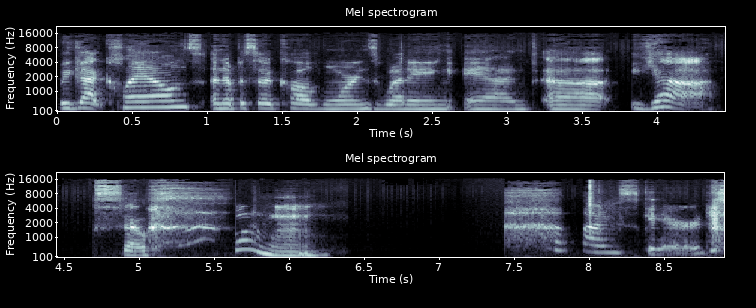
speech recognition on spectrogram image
we got clowns, an episode called Warren's Wedding, and uh yeah. So Hmm. I'm scared.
